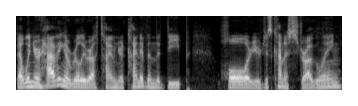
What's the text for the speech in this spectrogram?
that when you're having a really rough time and you're kind of in the deep hole or you're just kind of struggling,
